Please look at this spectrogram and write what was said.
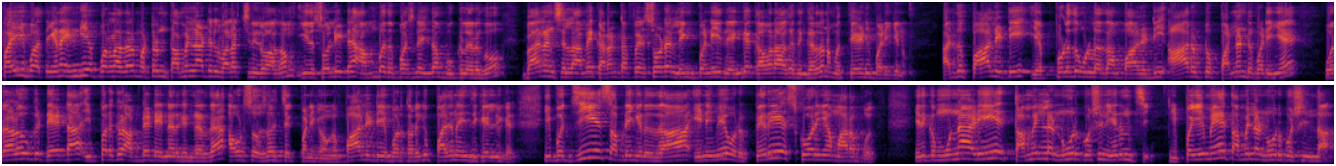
ஃபைவ் பார்த்தீங்கன்னா இந்திய பொருளாதாரம் மற்றும் தமிழ்நாட்டில் வளர்ச்சி நிர்வாகம். இது சொல்லிட்டேன் ஐம்பது பர்சன்டேஜ் தான் புக்கில் இருக்கும். பேலன்ஸ் எல்லாமே கரண்ட் அஃபேர்ஸோட லிங்க் பண்ணி இது எங்கே கவர் ஆகுதுங்கிறத நம்ம தேடி படிக்கணும். அடுத்து பாலிட்டி எப்பொழுதும் உள்ளதான் பாலிட்டி ஆறு டு பன்னெண்டு படிங்க. ஓரளவுக்கு டேட்டா இப்போ இருக்கிற அப்டேட் என்ன இருக்குங்கிறத அவுட் சோர்ஸில் செக் பண்ணிக்கோங்க. பாலிட்டியை பொறுத்த வரைக்கும் பதினைஞ்சு கேள்விகள். இப்போ ஜிஎஸ் அப்படிங்கிறது தான் இனிமே ஒரு பெரிய ஸ்கோரிங்காக மாறப்போகுது. இதுக்கு முன்னாடி தமிழில் நூறு கொஷின் இருந்துச்சு. இப்பயுமே தமிழில் நூறு கொஷின் தான்.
